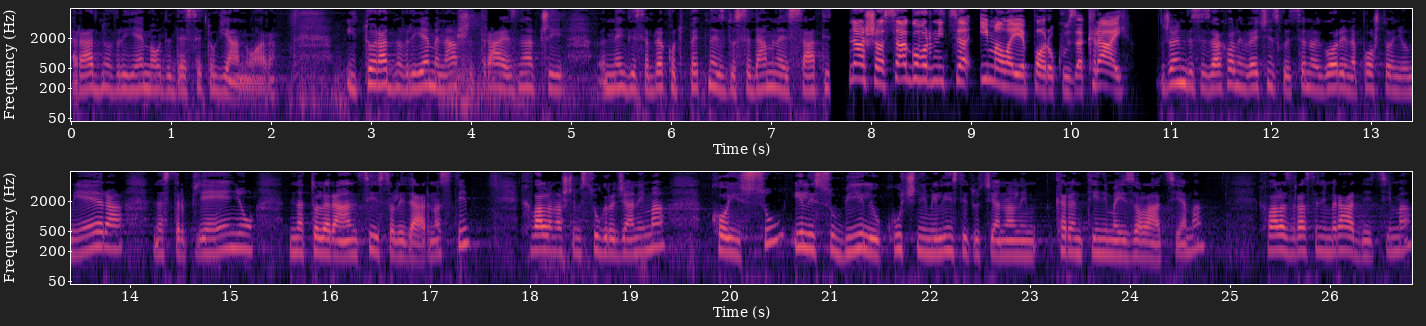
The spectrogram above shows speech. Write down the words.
radno vrijeme od 10. januara i to radno vrijeme naše traje, znači negdje sam rekao od 15 do 17 sati. Naša sagovornica imala je poruku za kraj. Želim da se zahvalim većinskoj Crnoj Gori na poštovanju mjera, na strpljenju, na toleranciji i solidarnosti. Hvala našim sugrađanima koji su ili su bili u kućnim ili institucionalnim karantinima i izolacijama. Hvala zdravstvenim radnicima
